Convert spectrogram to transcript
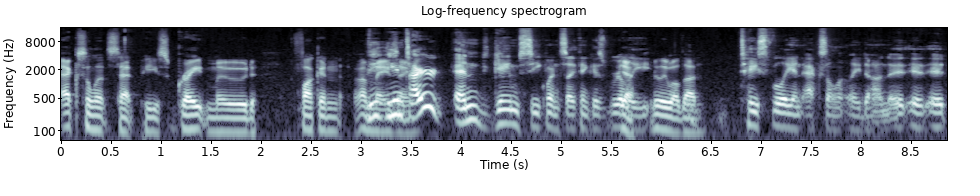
Excellent set piece, great mood, fucking amazing. the entire end game sequence I think is really yeah, really well done. tastefully and excellently done. It it it,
